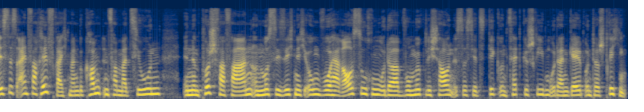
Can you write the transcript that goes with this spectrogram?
ist es einfach hilfreich. Man bekommt Informationen in einem Push-Verfahren und muss sie sich nicht irgendwo heraussuchen oder womöglich schauen, ist das jetzt dick und fett geschrieben oder in gelb unterstrichen.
